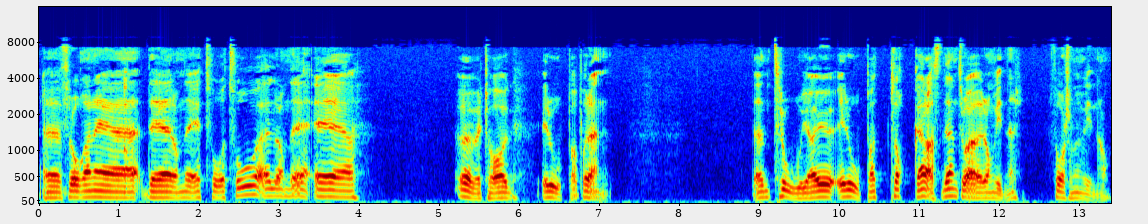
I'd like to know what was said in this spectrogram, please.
Eh, frågan är, det är om det är 2-2 eller om det är övertag Europa på den. Den tror jag ju Europa plockar, alltså den tror jag de vinner. Får som en vinner dem.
